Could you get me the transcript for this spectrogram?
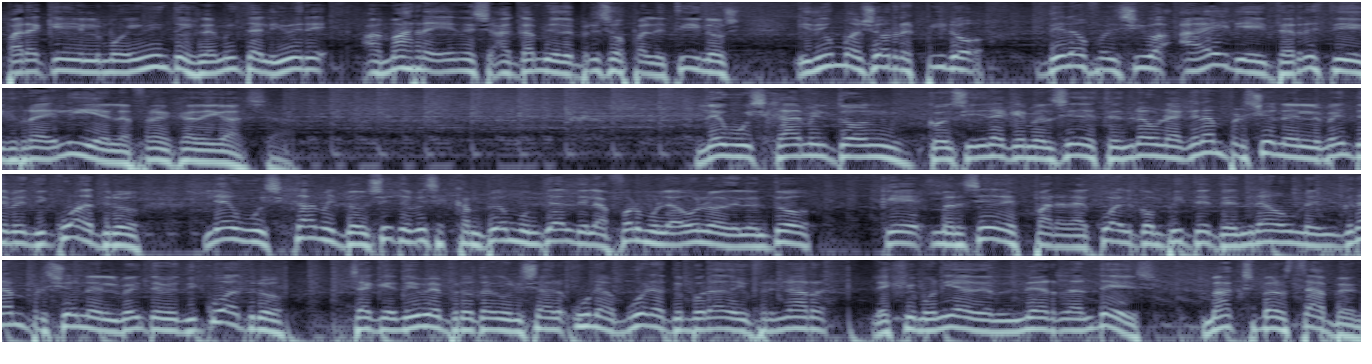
para que el movimiento islamita libere a más rehenes a cambio de presos palestinos y de un mayor respiro de la ofensiva aérea y terrestre israelí en la franja de Gaza. Lewis Hamilton considera que Mercedes tendrá una gran presión en el 2024. Lewis Hamilton, siete veces campeón mundial de la Fórmula 1, adelantó que Mercedes, para la cual compite, tendrá una gran presión en el 2024, ya que debe protagonizar una buena temporada y frenar la hegemonía del neerlandés Max Verstappen.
